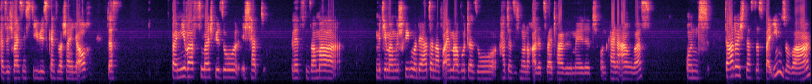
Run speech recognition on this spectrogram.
also ich weiß nicht, Stevie, das kennst du wahrscheinlich auch, dass bei mir war es zum Beispiel so, ich hatte letzten Sommer mit jemandem geschrieben und der hat dann auf einmal wurde er so, hat er sich nur noch alle zwei Tage gemeldet und keine Ahnung was. Und dadurch, dass das bei ihm so war,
